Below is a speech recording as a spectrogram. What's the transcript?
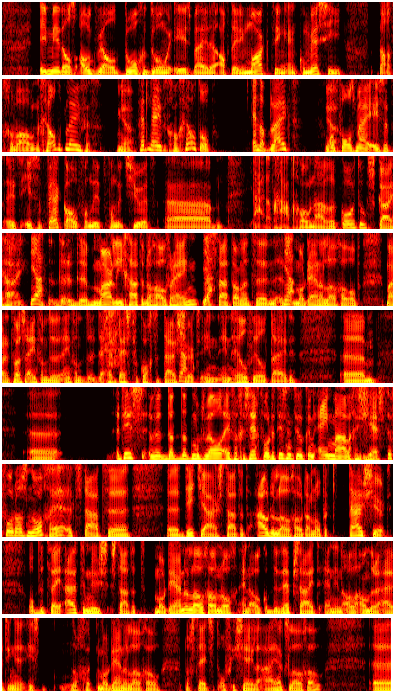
inmiddels ook wel doorgedrongen is bij de afdeling marketing en commercie. Dat het gewoon geld oplevert. ja. Het levert gewoon geld op. En dat blijkt. Ja. Want volgens mij is, het, is, is de verkoop van dit, van dit shirt... ehm, ja, dat gaat gewoon naar een record toe. Sky High. Ja. De, de Marley gaat er nog overheen. Daar Ja. staat dan het, eh, het Ja. moderne logo op. Maar het was een van de, een van de, de- het best verkochte thuisshirt in, in heel veel tijden. Ehm, eh, het is, dat, dat moet wel even gezegd worden. Het is natuurlijk een eenmalige geste vooralsnog. Hè. Het staat, eh, eh, dit jaar staat het oude logo dan op het thuisshirt. Op de twee uiternu's staat het moderne logo nog. En ook op de website en in alle andere uitingen is nog het moderne logo nog steeds het officiële Ajax-logo. Eh,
